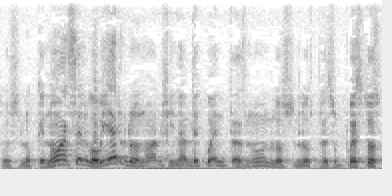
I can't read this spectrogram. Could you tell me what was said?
pues lo que no hace el gobierno, ¿no? Al final de cuentas, ¿no? Los, los presupuestos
